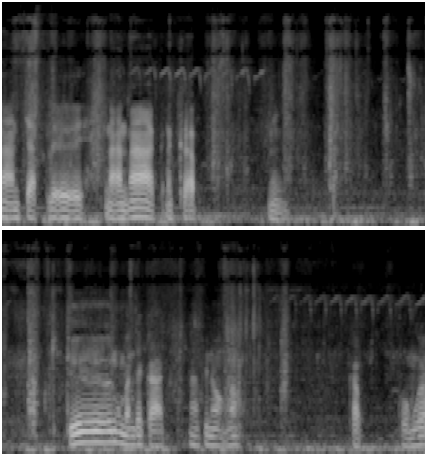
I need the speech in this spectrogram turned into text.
นานจัดเลย นานมากนะครับนี่ถึงบรรยากาศนะพี่น้องเนาะครับผมก็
